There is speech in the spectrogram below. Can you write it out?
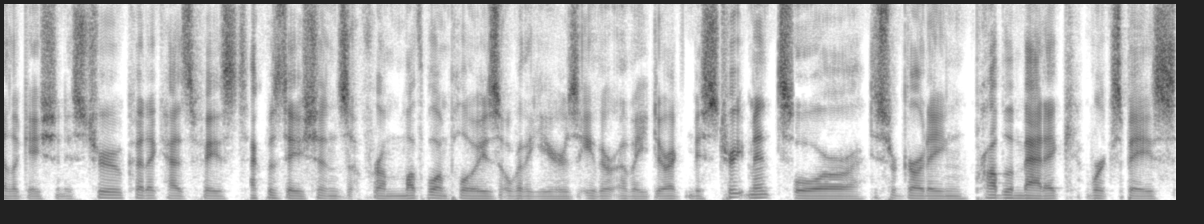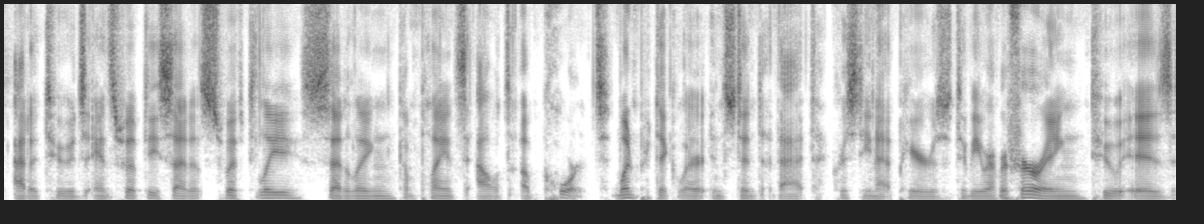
allegation is true, Kotick has faced accusations from multiple employees over the years, either of a direct mistreatment or disregarding problematic workspace attitudes and swiftly, set- swiftly settling complaints out of court. One particular instant that Christina appears to be referring to is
